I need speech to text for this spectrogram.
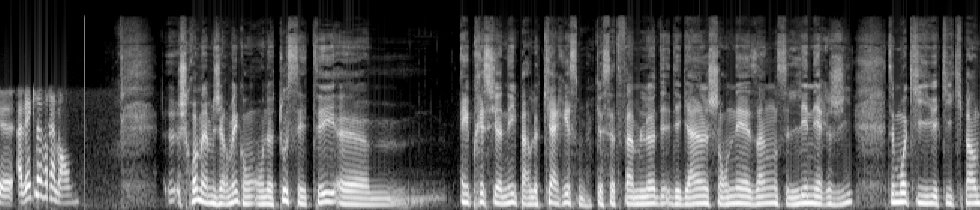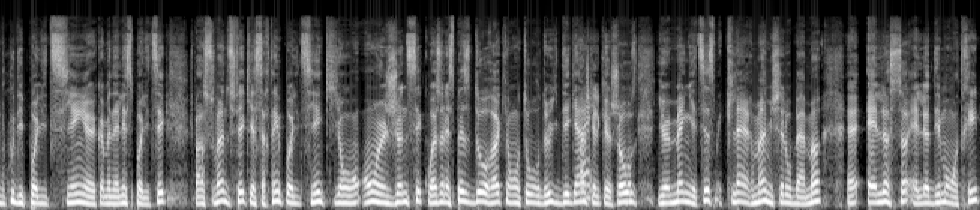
euh, avec le vrai monde. Euh, je crois, Mme Germain, qu'on a tous été euh, impressionné par le charisme que cette femme-là dégage, son aisance, l'énergie. Tu sais, moi qui, qui, qui, parle beaucoup des politiciens euh, comme analyste politique, je parle souvent du fait qu'il y a certains politiciens qui ont, ont un je ne sais quoi, une espèce d'aura qui ont autour d'eux, ils dégagent quelque chose, il y a un magnétisme. Clairement, Michelle Obama, euh, elle a ça, elle l'a démontré.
